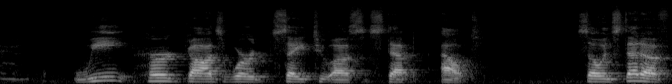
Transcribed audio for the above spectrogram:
Right. We heard God's word say to us, "Step out." So instead of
